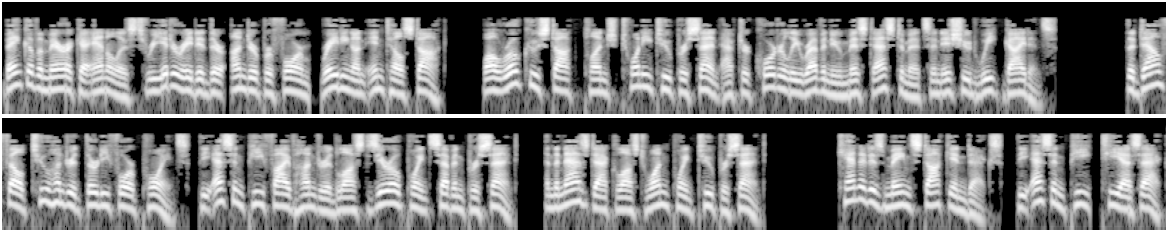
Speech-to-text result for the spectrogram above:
Bank of America analysts reiterated their underperform rating on Intel stock, while Roku stock plunged 22% after quarterly revenue missed estimates and issued weak guidance. The Dow fell 234 points, the S&P 500 lost 0.7%, and the Nasdaq lost 1.2%. Canada's main stock index, the S&P TSX,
